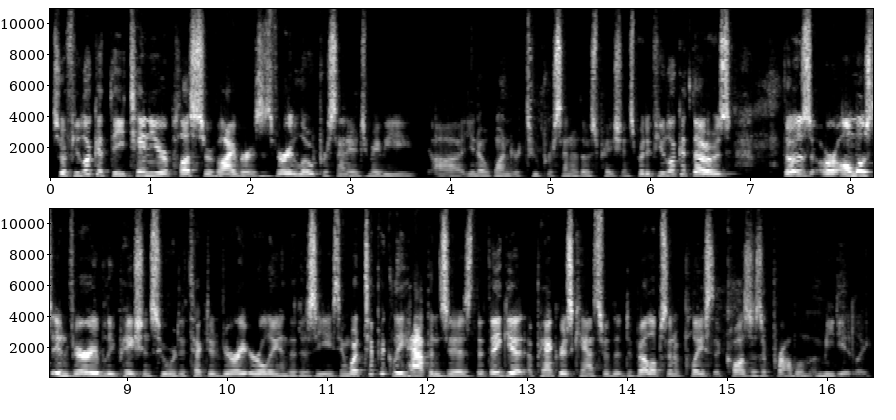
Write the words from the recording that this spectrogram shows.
So if you look at the 10-year plus survivors, it's very low percentage, maybe uh, you know one or two percent of those patients. But if you look at those, those are almost invariably patients who were detected very early in the disease. And what typically happens is that they get a pancreas cancer that develops in a place that causes a problem immediately.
